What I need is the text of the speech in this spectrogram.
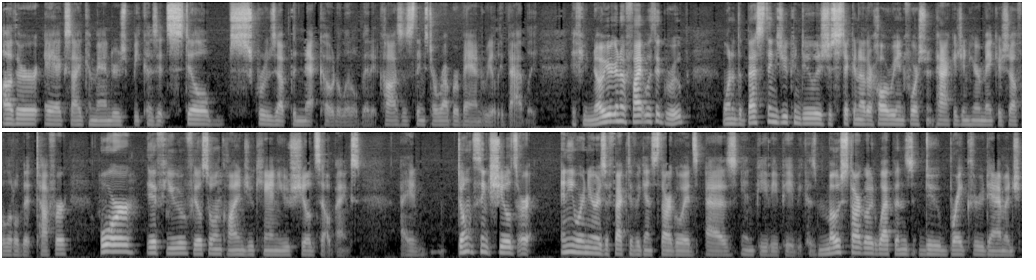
other AXI commanders because it still screws up the netcode a little bit. It causes things to rubber band really badly. If you know you're going to fight with a group, one of the best things you can do is just stick another hull reinforcement package in here and make yourself a little bit tougher. Or if you feel so inclined, you can use shield cell banks. I don't think shields are anywhere near as effective against Thargoids as in PvP because most Thargoid weapons do breakthrough damage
